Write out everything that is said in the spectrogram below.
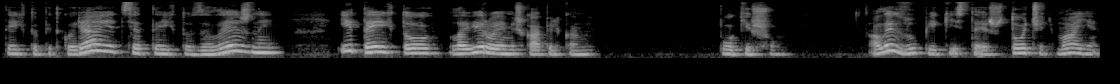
той, хто підкоряється, той, хто залежний, і той, хто лавірує між капельками. Поки що. Але зуб якийсь теж точить, має.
